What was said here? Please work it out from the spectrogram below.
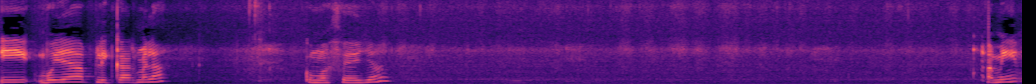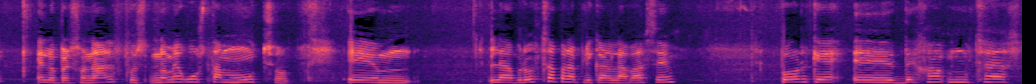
y voy a aplicármela como hace ella A mí, en lo personal, pues no me gusta mucho em, la brocha para aplicar la base porque eh, deja muchas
